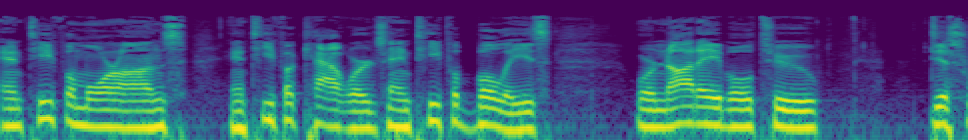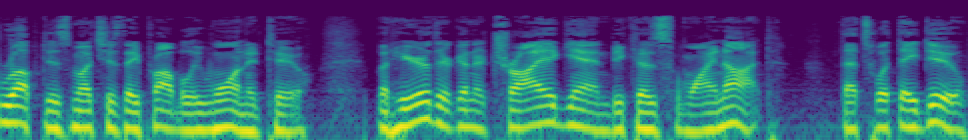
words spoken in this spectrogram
Antifa morons, Antifa cowards, Antifa bullies were not able to disrupt as much as they probably wanted to. But here they're going to try again because why not? That's what they do.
